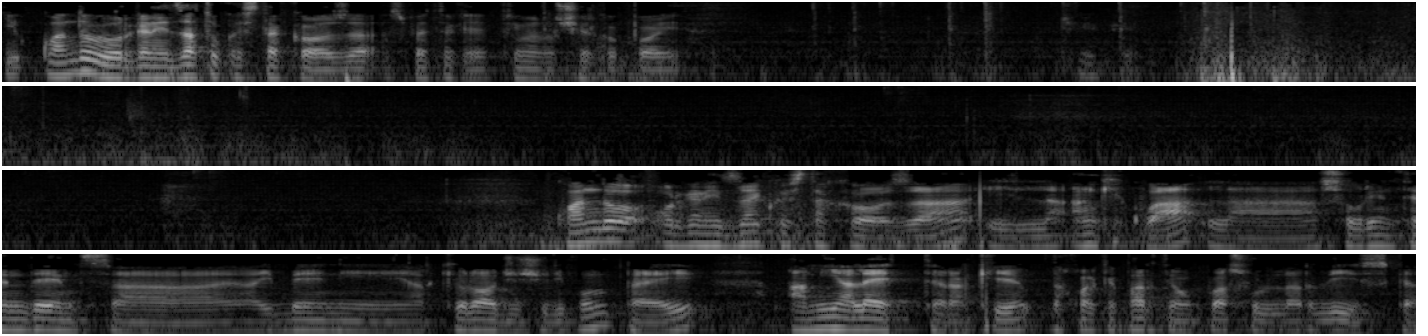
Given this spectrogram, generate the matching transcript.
Io quando avevo organizzato questa cosa, aspetta che prima lo cerco poi. Quando organizzai questa cosa, il, anche qua la sovrintendenza ai beni archeologici di Pompei, a mia lettera, che da qualche parte ho qua sull'hard disk,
